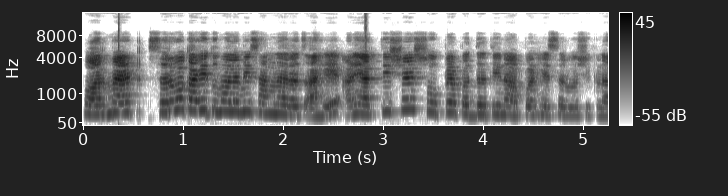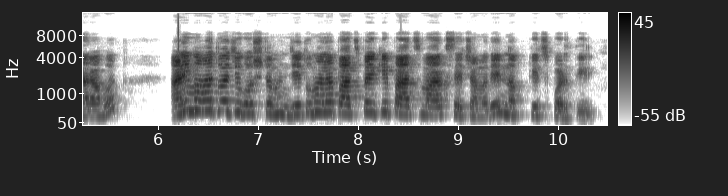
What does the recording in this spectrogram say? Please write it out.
फॉर्मॅट सर्व काही तुम्हाला मी सांगणारच आहे आणि अतिशय सोप्या पद्धतीनं आपण हे सर्व शिकणार आहोत. आणि महत्वाची गोष्ट म्हणजे तुम्हाला पाच पैकी पाच मार्क्स याच्यामध्ये नक्कीच पडतील.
